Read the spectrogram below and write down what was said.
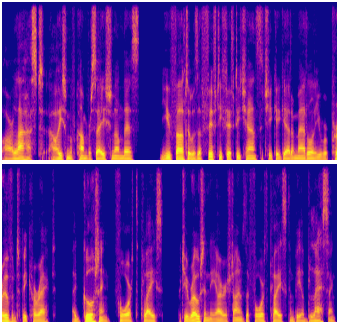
our last item of conversation on this. You felt it was a 50 50 chance that she could get a medal. You were proven to be correct. A gutting fourth place. But you wrote in the Irish Times that fourth place can be a blessing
